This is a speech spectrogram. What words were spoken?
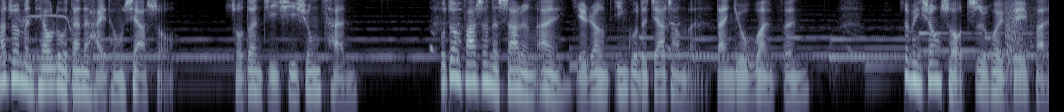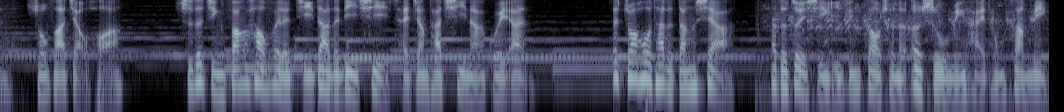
他专门挑落单的孩童下手，手段极其凶残。不断发生的杀人案也让英国的家长们担忧万分。这名凶手智慧非凡，手法狡猾，使得警方耗费了极大的力气才将他缉拿归案。在抓获他的当下，他的罪行已经造成了二十五名孩童丧命。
